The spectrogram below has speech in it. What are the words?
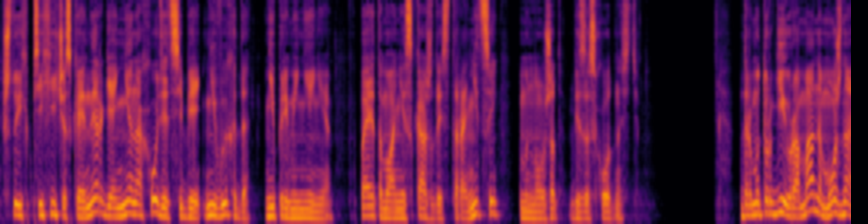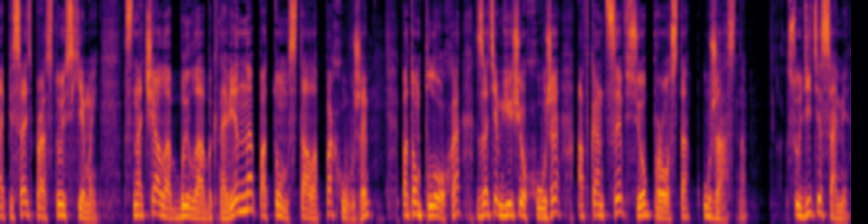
что их психическая энергия не находит себе ни выхода, ни применения — поэтому они с каждой страницей множат безысходность. Драматургию романа можно описать простой схемой. Сначала было обыкновенно, потом стало похуже, потом плохо, затем еще хуже, а в конце все просто ужасно. Судите сами.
